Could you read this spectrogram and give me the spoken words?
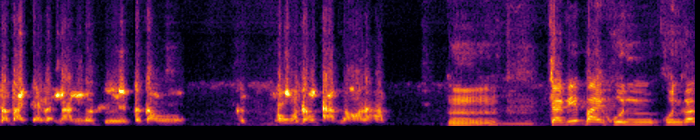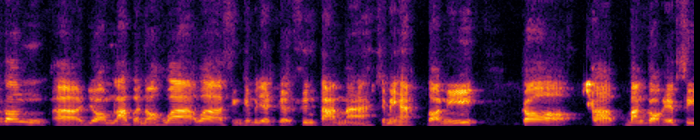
สบายใจแบบนั้นก็คือก็ต้องผมก็ต้องตามน้องแหละครับ อืม จากนี้ไปคุณคุณก็ต้องเอ่อยอมรับอะเนาะว่าว่าสิ่งที่มันจะเกิดขึ้นตามมาใช่ไหมฮะ ตอนนี้ก็เอ่อบางกอกเอฟซี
